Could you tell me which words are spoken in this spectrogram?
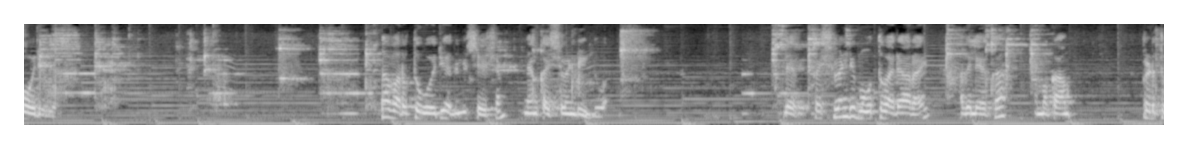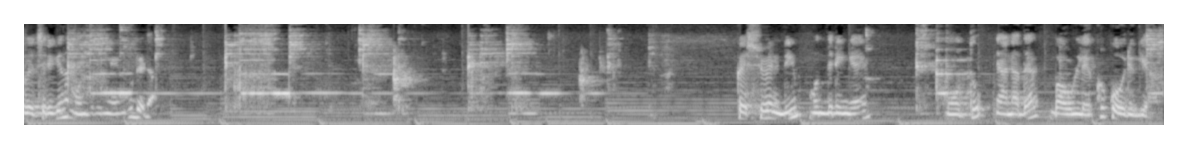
കോരുക. വറുത്ത് കോരി അതിന് ശേഷം ഞാൻ കശുവണ്ടി ഇടുക. ദേ, കശുവണ്ടി മൂത്ത് വരാറായി. അതിലേക്ക് നമുക്ക് ആ എടുത്തു വെച്ചിരിക്കുന്ന മുന്തിരിങ്ങയും കൂടി ഇടാം. കശുവണ്ടിയും മുന്തിരിങ്ങയും മൂത്തു ഞാനത് ബൗളിലേക്ക് കോരുകയാണ്.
